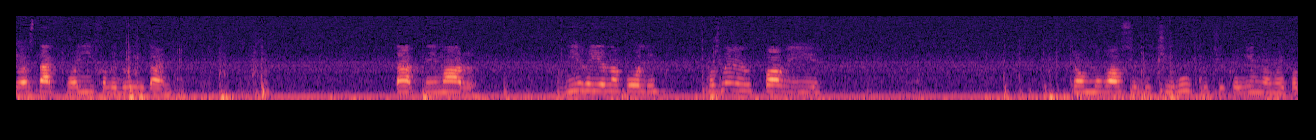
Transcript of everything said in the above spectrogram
І ось так поїхали другий тайм. Так, Неймар бігає на полі. Можливо, він впав і травмував собі чи руку, чи коліно, ми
